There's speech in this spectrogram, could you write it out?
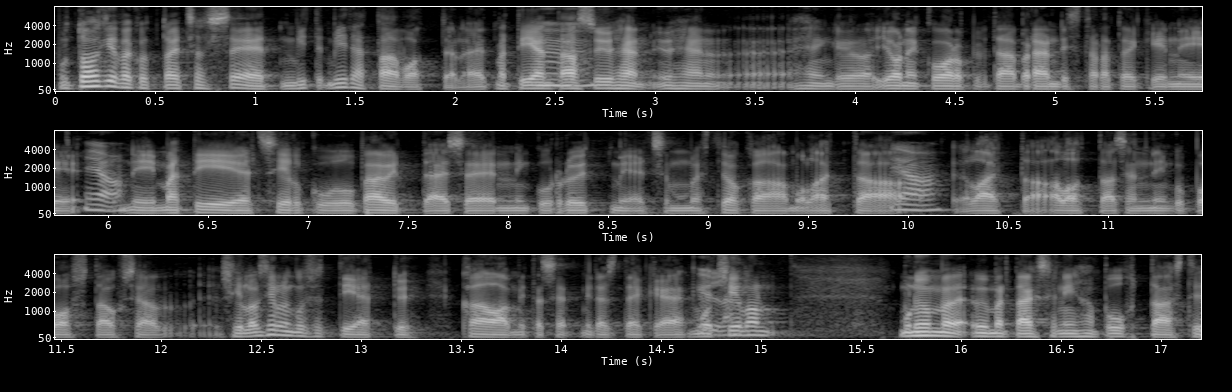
Mutta toki vaikuttaa itse asiassa se, että mit, mitä tavoittelee. Et mä tiedän mm. taas yhden, yhden äh, henkilön, Joni Korpi, tämä brändistrategi, niin, niin mä tiedän, että sillä kuuluu päivittäiseen niin rytmiin, että se mun mielestä joka aamu laittaa laittaa, aloittaa sen niin kuin postauksen. Silloin, silloin kun se tietty kaava, mitä se, mitä se tekee. Mutta silloin mun ymmärtääkseni ihan puhtaasti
